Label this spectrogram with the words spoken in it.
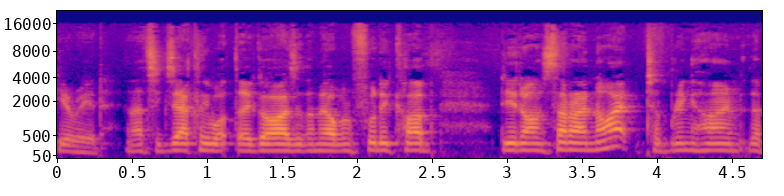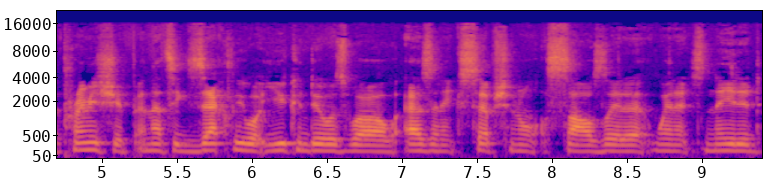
period. And that's exactly what the guys at the Melbourne Footy Club did on Saturday night to bring home the premiership. And that's exactly what you can do as well as an exceptional sales leader when it's needed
